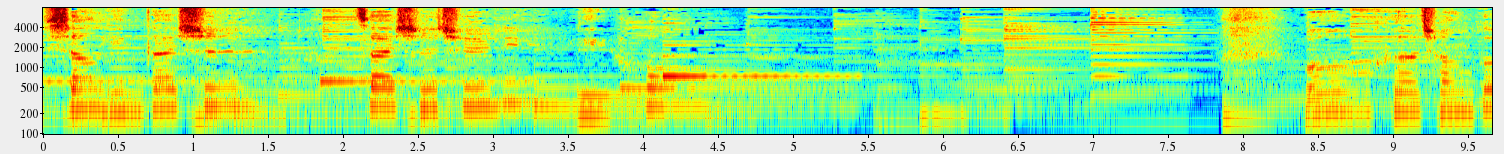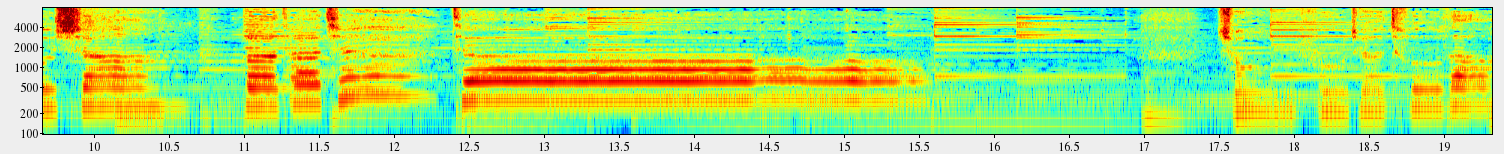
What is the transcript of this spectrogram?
想应该是在失去你以后，我何尝不想把它戒掉？重复着徒劳，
